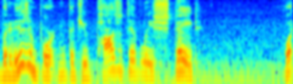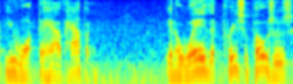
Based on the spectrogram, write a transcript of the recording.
But it is important that you positively state what you want to have happen in a way that presupposes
